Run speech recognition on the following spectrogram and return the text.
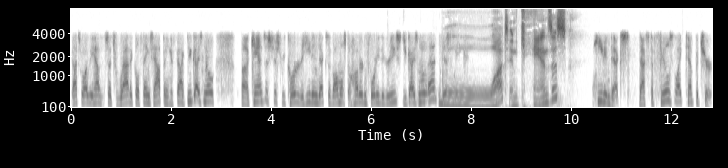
That's why we have such radical things happening. In fact, you guys know uh, Kansas just recorded a heat index of almost 140 degrees. Do you guys know that this week? What? In Kansas? Heat index. That's the feels like temperature.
